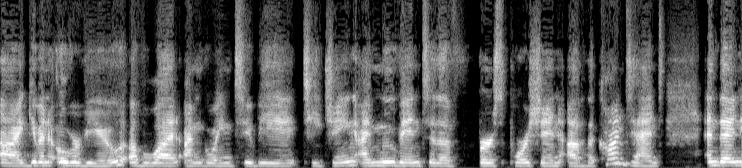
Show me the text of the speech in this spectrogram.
i give an overview of what i'm going to be teaching i move into the first portion of the content and then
